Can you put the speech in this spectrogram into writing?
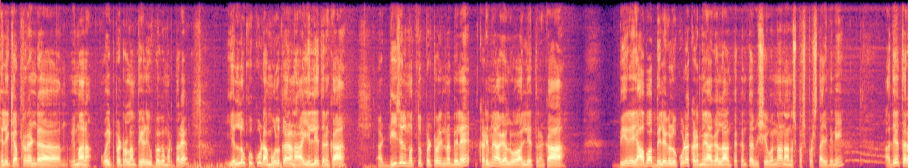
ಹೆಲಿಕಾಪ್ಟರ್ ಆ್ಯಂಡ್ ವಿಮಾನ ವೈಟ್ ಪೆಟ್ರೋಲ್ ಅಂತ ಹೇಳಿ ಉಪಯೋಗ ಮಾಡ್ತಾರೆ. ಎಲ್ಲಕ್ಕೂ ಕೂಡ ಮೂಲ ಕಾರಣ ಎಲ್ಲಿಯ ತನಕ? ಡೀಸೆಲ್ ಮತ್ತು ಪೆಟ್ರೋಲಿನ ಬೆಲೆ ಕಡಿಮೆ ಆಗಲ್ವೋ ಅಲ್ಲಿಯ ತನಕ? ಬೇರೆ ಯಾವ ಬೆಲೆಗಳು ಕೂಡ ಕಡಿಮೆ ಆಗಲ್ಲ ಅಂತಕ್ಕಂಥ ವಿಷಯವನ್ನು ನಾನು ಸ್ಪಷ್ಟಪಡಿಸ್ತಾ ಇದ್ದೀನಿ. ಅದೇ ಥರ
